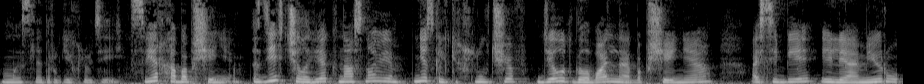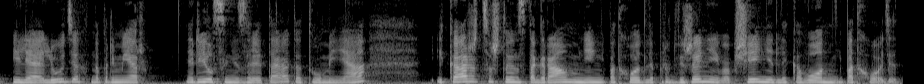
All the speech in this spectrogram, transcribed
мысли других людей. Сверхобобщение. Здесь человек на основе нескольких случаев делает глобальное обобщение о себе или о миру, или о людях. Например, рилсы не залетают, это у меня. И кажется, что Инстаграм мне не подходит для продвижения и вообще ни для кого он не подходит.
